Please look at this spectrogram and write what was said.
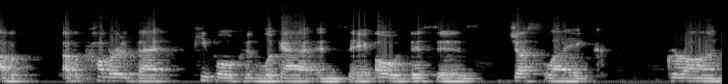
of a, of a cover that people could look at and say, oh, this is just like girl on,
